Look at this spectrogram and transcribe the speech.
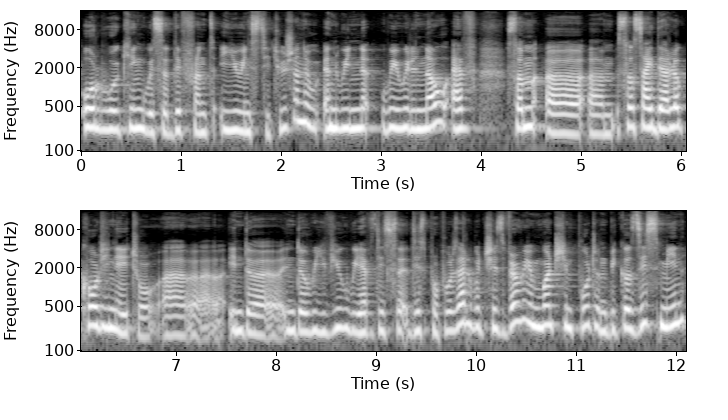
all working with a different EU institution and we, we we will now have some uh, um, dialogue coordinator uh, in the in the review. We have this uh, this proposal, which is very much important because this means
